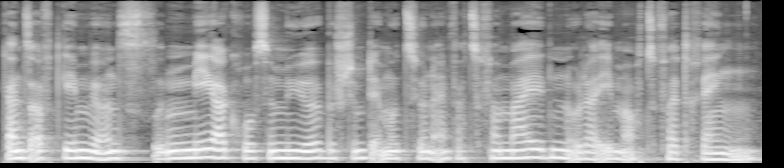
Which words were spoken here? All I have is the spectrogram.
Ganz oft geben wir uns mega große Mühe, bestimmte Emotionen einfach zu vermeiden oder eben auch zu verdrängen.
